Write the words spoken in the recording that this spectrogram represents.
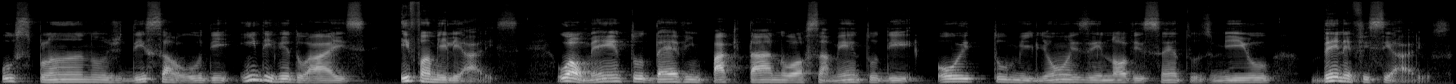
os planos de saúde individuais e familiares. O aumento deve impactar no orçamento de 8 milhões e 900 mil beneficiários.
